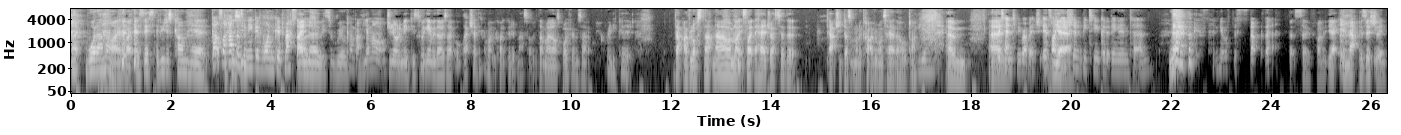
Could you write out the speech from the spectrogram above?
Like, what am I? Like, is this? Have you just come here? That's what happens when you give one good massage. I know it's a real. come back for more. Do you know what I mean? Because to begin with, I was like, oh, actually, I think I might be quite good at massage. Like my last boyfriend was like, oh, you're really good. That I've lost that now. I'm like, it's like the hairdresser that actually doesn't want to cut everyone's hair the whole time. Yeah. Um, and- Pretend to be rubbish. It's like Yeah. you shouldn't be too good at being an intern No. because then you're just stuck there. That's so funny. Yeah, in that position.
